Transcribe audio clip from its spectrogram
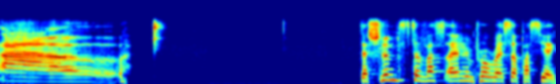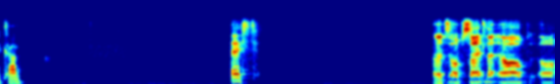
Ah. Das Schlimmste, was einem Pro Wrestler passieren kann. Echt. Also ob Sideline, äh, äh,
